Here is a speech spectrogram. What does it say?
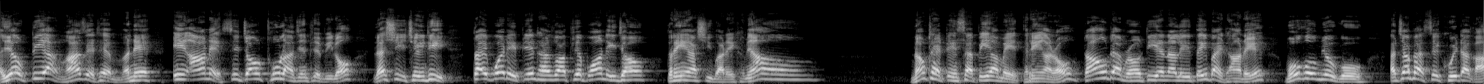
အယောက်150ထက်မနည်းအင်အားနဲ့စစ်ကြောင်းထိုးလာခြင်းဖြစ်ပြီးတော့လက်ရှိအချိန်ထိတိုက်ပွဲတွေပြင်းထန်စွာဖြစ်ပွားနေကြောင်းသတင်းရရှိပါတယ်ခင်ဗျာ နောက်ထပ်တင်ဆက်ပေးရမယ့်သတင်းကတော့တောင်းတမတော် TNL သိမ့်ပိုက်ထားတဲ့မိုးကုတ်မြို့ကိုအကြမ်းဖက်စစ်ခွေးတပ်ကဩ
